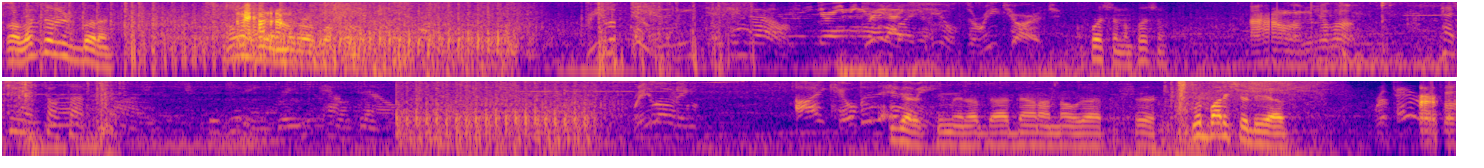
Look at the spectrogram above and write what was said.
Bro, let's go to this building. I Okay, want to hold get on. another both of them. Reload. Enemy taken down. They're aiming Giving my shields a recharge. I'm pushing, I'm pushing. I don't know. Let me heal up. Patching myself up. Reloading. I killed an You got a enemy. see me up, dive down, I know that for sure. What body should do you have? Repair. Purple.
